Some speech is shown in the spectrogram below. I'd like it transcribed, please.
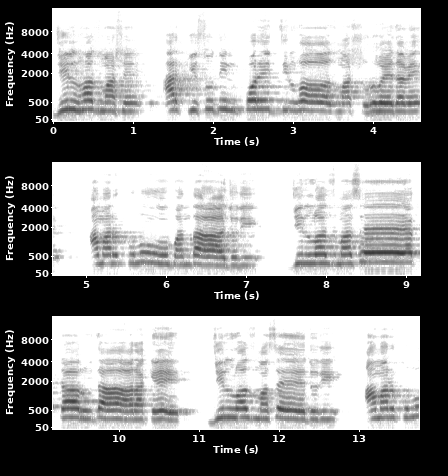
জিলহজ মাসে আর কিছুদিন পরে জিলহজ মাস শুরু হয়ে যাবে। আমার কোনো বান্দা যদি জিলহজ মাসে একটা রোজা রাখে, জিলহজ মাসে যদি আমার কোনো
